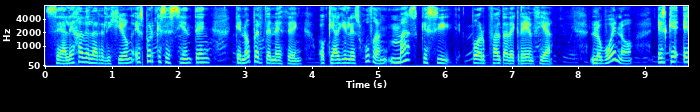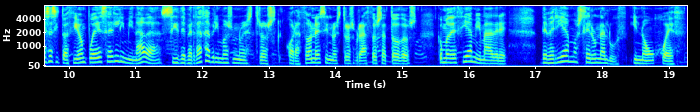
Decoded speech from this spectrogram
se aleja de la religión es porque se sienten que no pertenecen o que alguien les juzgan, más que si por falta de creencia. Lo bueno es que esa situación puede ser eliminada si de verdad abrimos nuestros corazones y nuestros brazos a todos. Como decía mi madre, deberíamos ser una luz y no un juez.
